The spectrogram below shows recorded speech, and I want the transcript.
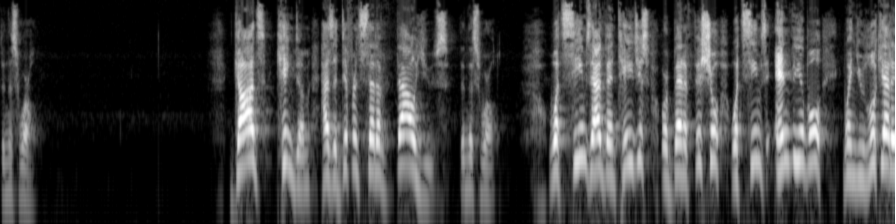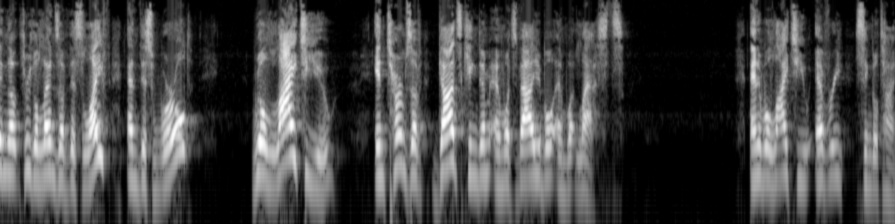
than this world. God's kingdom has a different set of values than this world. What seems advantageous or beneficial, what seems enviable when you look at it the, through the lens of this life and this world, will lie to you in terms of God's kingdom and what's valuable and what lasts. And it will lie to you every single time.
